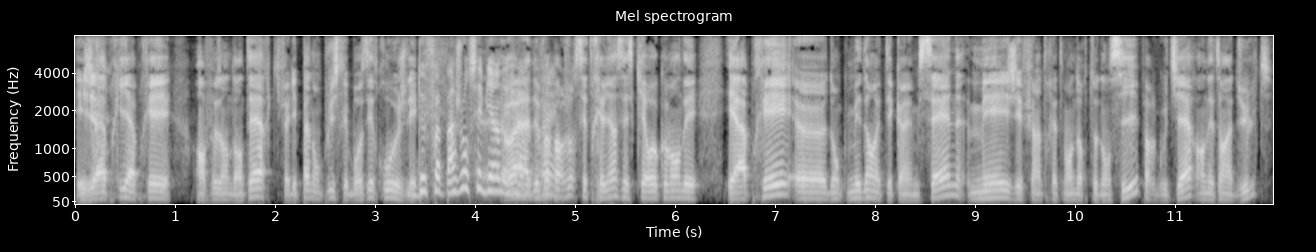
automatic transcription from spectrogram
et j'ai appris après en faisant dentaire qu'il fallait pas non plus les brosser trop. Je les Deux fois par jour, c'est bien déjà. voilà, deux fois par jour, c'est très bien, c'est ce qui est recommandé. Et après, euh, donc mes dents étaient quand même saines, mais j'ai fait un traitement d'orthodontie par gouttière en étant adulte.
